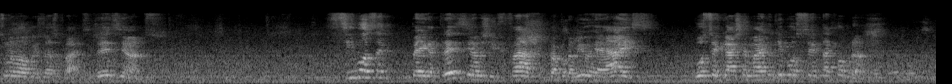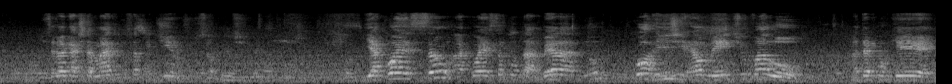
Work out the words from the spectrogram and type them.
soma logo as duas partes, 13 anos. Se você pega 13 anos de fato para cobrar mil reais, você gasta mais do que você está cobrando. Você vai gastar mais do que está pedindo, justamente. E a correção, a correção por tabela não corrige realmente o valor. Até porque,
